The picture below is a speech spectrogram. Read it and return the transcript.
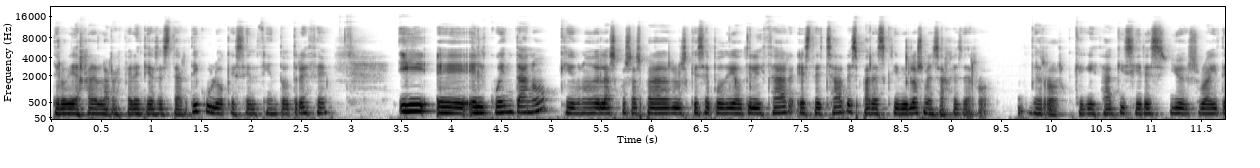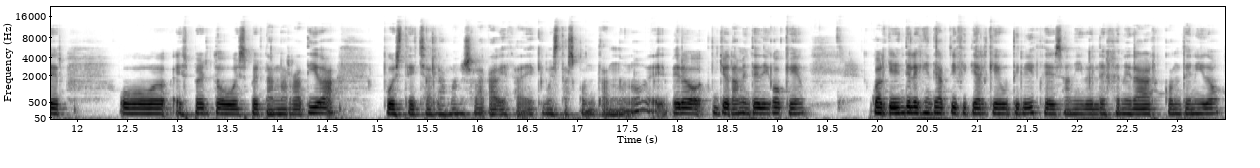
te lo voy a dejar en las referencias de este artículo, que es el 113, y él cuenta ¿no? que una de las cosas para los que se podría utilizar este chat es para escribir los mensajes de error de error, que quizá aquí si eres UX writer o experto o experta en narrativa, pues te echas las manos a la cabeza de que me estás contando, ¿no? Eh, pero yo también te digo que cualquier inteligencia artificial que utilices a nivel de generar contenido,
